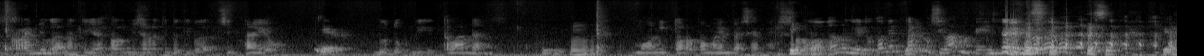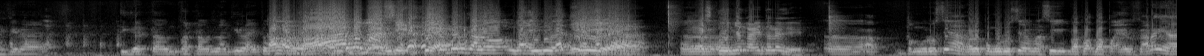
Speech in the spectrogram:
keren juga nanti ya kalau misalnya tiba-tiba Sintayong Iya. duduk di teladan Hmm. monitor pemain PSMS. Oh. Wah, kan begitu kan ini tapi masih lama kayaknya. Kira-kira tiga tahun, empat tahun lagi lah itu. Kalau kalau masih, itu ya. pun kalau nggak ini lagi ya, Iya. kan, eh, Esko-nya nggak itu lagi? eh, ap- pengurusnya kalau pengurusnya masih bapak-bapak yang sekarang ya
